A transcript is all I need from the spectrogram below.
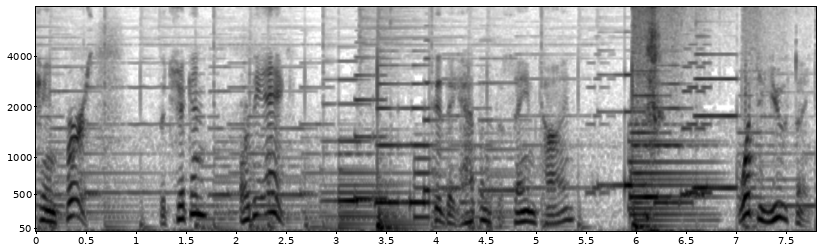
came first? The chicken or the egg? Did they happen at the same time? What do you think?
